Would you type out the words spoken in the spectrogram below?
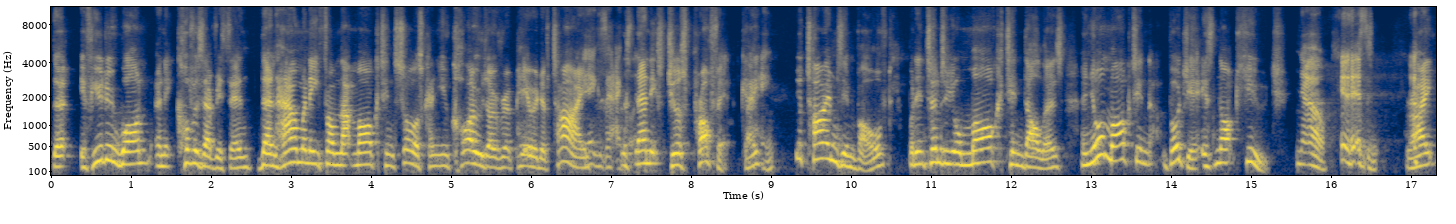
that if you do one and it covers everything, then how many from that marketing source can you close over a period of time? Exactly. Because then it's just profit. Okay. Right. Your time's involved, but in terms of your marketing dollars and your marketing budget is not huge No, it isn't. Right?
